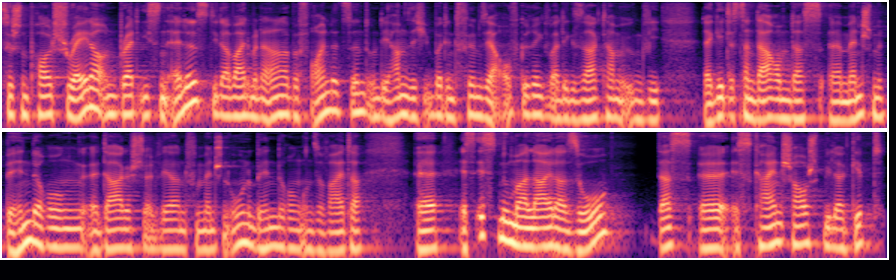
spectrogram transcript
zwischen Paul Schrader und Brad Easton Ellis, die da beide miteinander befreundet sind und die haben sich über den Film sehr aufgeregt, weil die gesagt haben, irgendwie, da geht es dann darum, dass äh, Menschen mit Behinderung äh, dargestellt werden von Menschen ohne Behinderung und so weiter. Äh, es ist nun mal leider so, dass äh, es keinen Schauspieler gibt,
